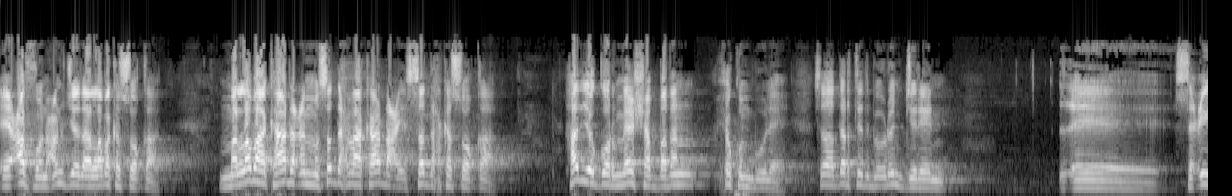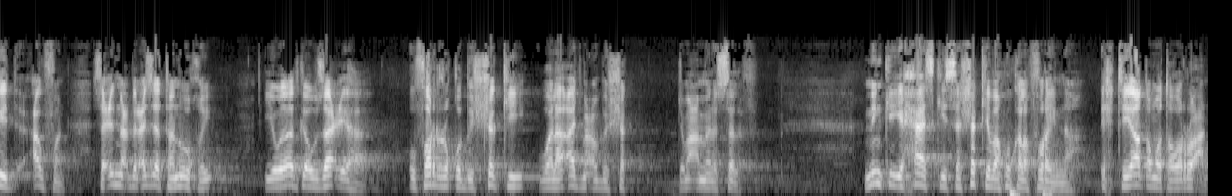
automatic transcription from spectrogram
ee cafwan waxaan u jeedaa laba ka soo qaad. Ma labaa kaa dhacay ma saddex baa kaa dhacay saddex ka soo qaad. Had iyo goor meesha badan xukun buu leehay sidaa darteed bay odhan jireen saciid cafwan saciid bin abdilcaziz atanuukhi iyo wadaadka awsaaci ahaa ufariqu bishaki walaa ajmacu bishak jamaca min asalaf ninka iyo xaaskiisa baan ku kala furaynaa ixtiyaaan wa tawarucan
